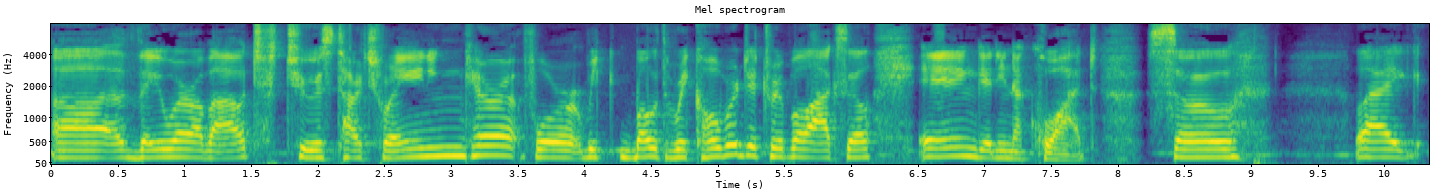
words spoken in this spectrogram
uh, they were about to start training her for re- both recover the triple axel and getting a quad. So like,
